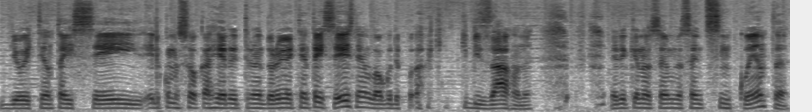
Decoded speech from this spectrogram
de 86. Ele começou a carreira de treinador em 86, né? Logo depois. que bizarro, né? Ele que nasceu em 1950,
